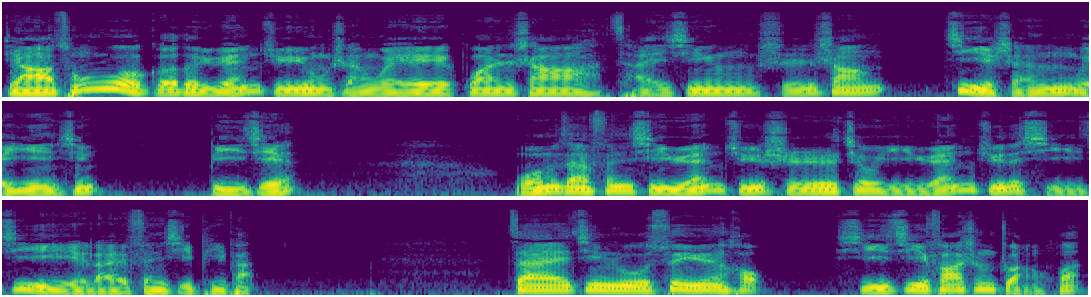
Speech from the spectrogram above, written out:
甲从若格的原局用神为官杀、财星、食伤，忌神为印星，比劫。我们在分析原局时，就以原局的喜忌来分析批判。在进入岁运后，喜忌发生转换，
